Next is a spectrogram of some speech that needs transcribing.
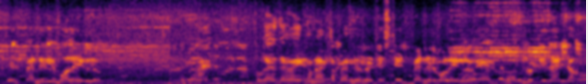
স্টেজ প্যান্ডেলই বলে এগুলো। তো দেখো এখানে একটা প্যান্ডেল রয়েছে স্টেজ প্যান্ডেল বলে এগুলো। সুন্দর ডিজাইন দেখো।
